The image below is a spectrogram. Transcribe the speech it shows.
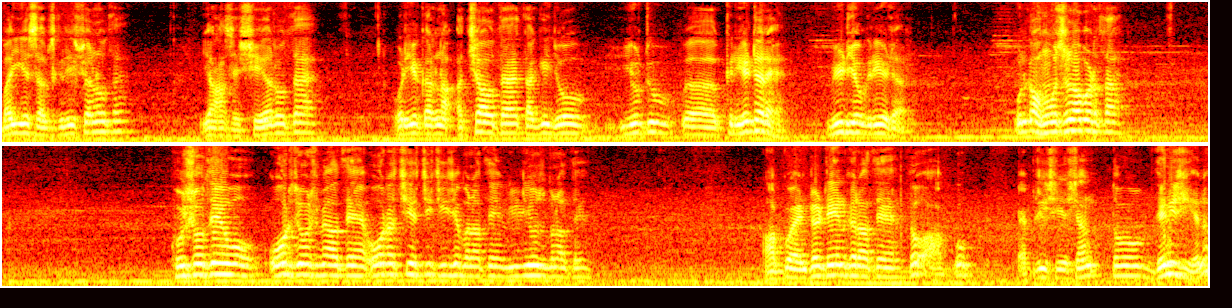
भाई ये सब्सक्रिप्शन होता है, यहाँ से शेयर होता है, और ये करना अच्छा होता है ताकि जो यूट्यूब क्रिएटर है वीडियो क्रिएटर उनका हौसला बढ़ता है। खुश होते हैं वो, और जोश में आते हैं, और अच्छी अच्छी चीज़ें बनाते हैं वीडियोस बनाते हैं। आपको एंटरटेन कराते हैं तो आपको एप्रिसिएशन तो देनी चाहिए ना।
